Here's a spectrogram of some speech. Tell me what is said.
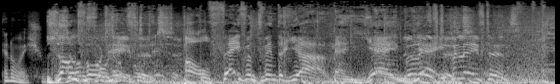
NOS Show. Zandvoort, Zandvoort heeft het al 25 jaar. En jij beleeft het.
